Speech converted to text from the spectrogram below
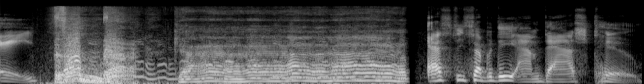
A thunder. SD70M-2.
